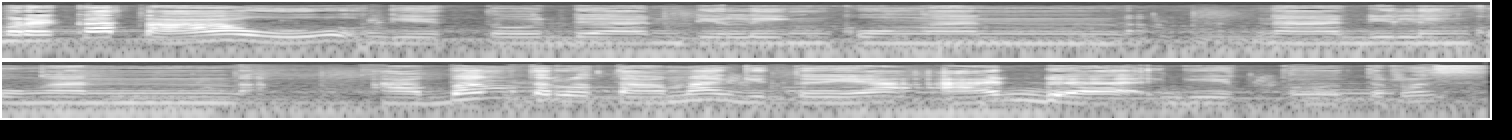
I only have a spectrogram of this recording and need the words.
Mereka tahu gitu dan di lingkungan nah di lingkungan abang terutama gitu ya ada gitu. Terus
